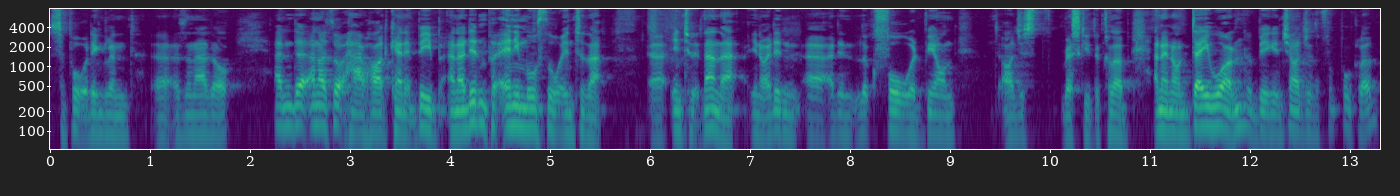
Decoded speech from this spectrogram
supported England uh, as an adult and uh, and I thought, how hard can it be? And I didn't put any more thought into that uh, into it than that. You know, I didn't uh, I didn't look forward beyond. I'll just rescue the club. And then on day one of being in charge of the football club,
